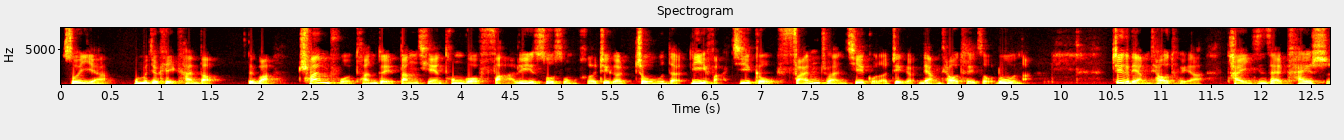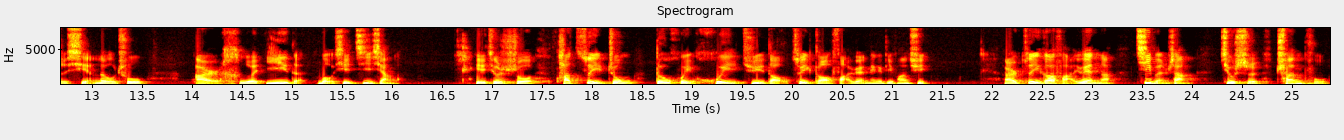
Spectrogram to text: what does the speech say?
所以啊，我们就可以看到，对吧？川普团队当前通过法律诉讼和这个州的立法机构反转结果的这个两条腿走路呢，这个两条腿啊，它已经在开始显露出二合一的某些迹象了。也就是说，它最终都会汇聚到最高法院那个地方去，而最高法院呢，基本上就是川普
